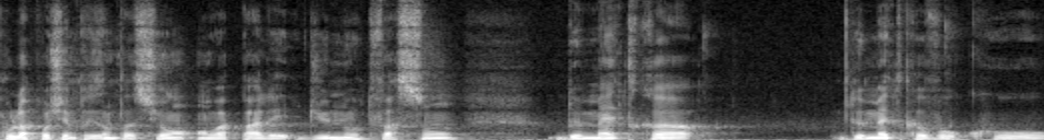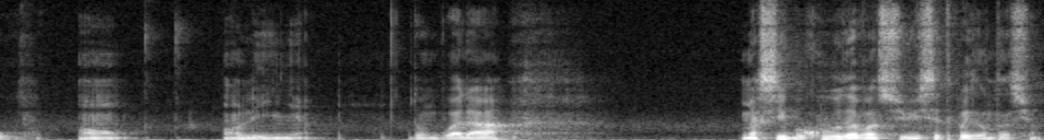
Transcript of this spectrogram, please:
pour la prochaine présentation, on va parler d'une autre façon de mettre, de mettre vos cours en, en ligne. Donc voilà. Merci beaucoup d'avoir suivi cette présentation.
